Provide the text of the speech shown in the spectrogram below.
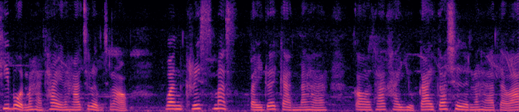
ที่โบสถ์มหาไทยนะคะ เฉลิมฉลองวันคริสต์มาสไปด้วยกันนะคะ ก็ถ้าใครอยู่ใกล้ก็เชิญนะคะ แต่ว่า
